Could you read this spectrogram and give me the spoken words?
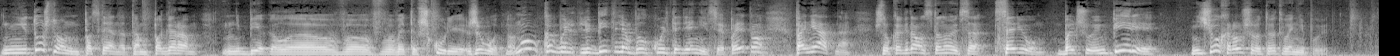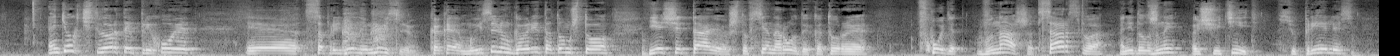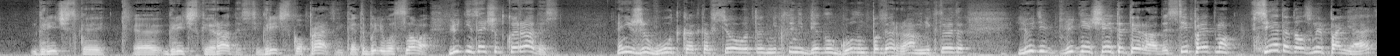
Не то, что он постоянно там по горам бегал э, в, в, в этой шкуре животного, ну, как бы любителем был культа Дионисия. Поэтому понятно, что когда он становится царем большой империи, ничего хорошего от этого не будет. Антиох IV приходит э, с определенной мыслью. Какая мысль? Он говорит о том, что я считаю, что все народы, которые входят в наше царство, они должны ощутить всю прелесть греческой, э, греческой радости, греческого праздника. Это были его слова. Люди не знают, что такое радость. Они живут как-то, все, вот никто не бегал голым по горам, никто это... Люди, люди не ощущают этой радости, поэтому все это должны понять,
